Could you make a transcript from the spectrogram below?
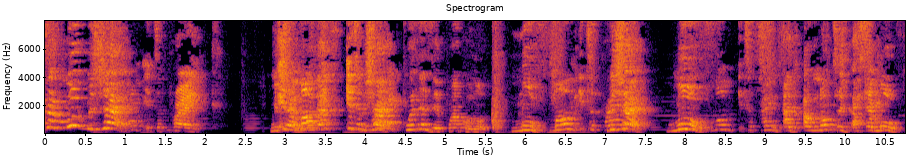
said, move, Michelle. Mom, it's a prank. Michelle, Mom, whether- it's, it's a Michelle, prank. whether it's a prank or not, move. Mom, it's a prank. Michelle, move. Mom, it's a prank. I, I will not take. I said, move.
